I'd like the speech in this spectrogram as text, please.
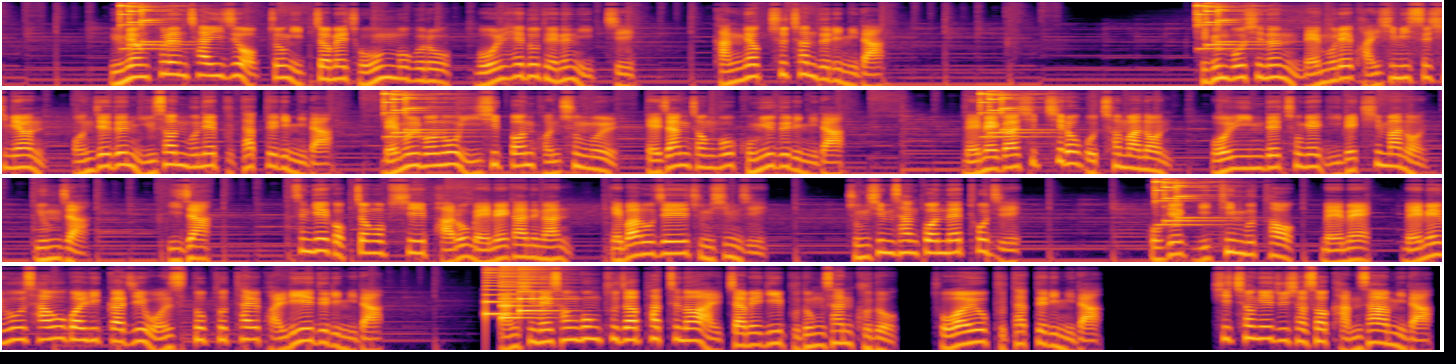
유명 프랜차이즈 업종 입점에 좋은 목으로 뭘 해도 되는 입지 강력 추천드립니다. 지금 보시는 매물에 관심 있으시면 언제든 유선 문의 부탁드립니다. 매물번호 20번 건축물 대장 정보 공유 드립니다. 매매가 17억 5천만 원, 월 임대 총액 210만 원, 융자, 이자, 승계 걱정 없이 바로 매매 가능한 호재의 중심지, 중심 상권 내 토지, 고객 미팅부터 매매, 매매 후 사후 관리까지 원스톱 토탈 관리해 드립니다. 당신의 성공 투자 파트너 알짜배기 부동산 구독, 좋아요 부탁드립니다. 시청해 주셔서 감사합니다.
